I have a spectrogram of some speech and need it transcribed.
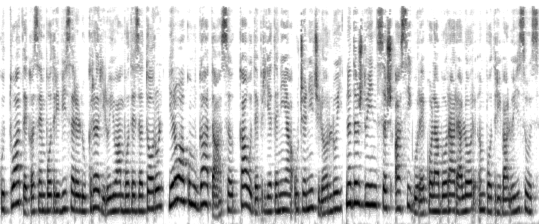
cu toate că se împotriviseră lucrării lui Ioan Botezătorul, erau acum gata să caute prietenia ucenicilor lui, nădăjduind să-și asigure colaborarea lor împotriva lui Isus.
